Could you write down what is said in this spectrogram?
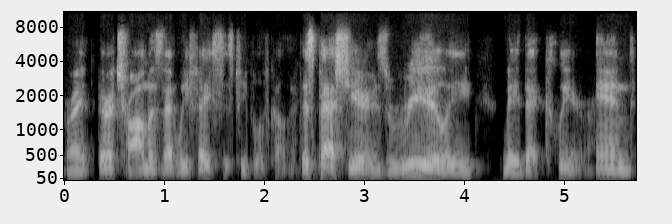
right? There are traumas that we face as people of color. This past year has really made that clear. And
